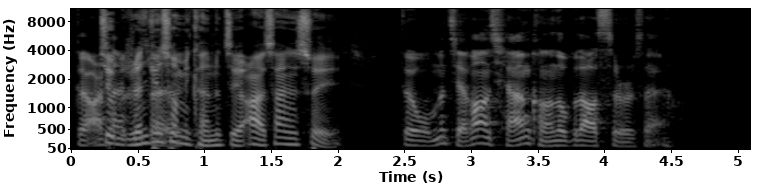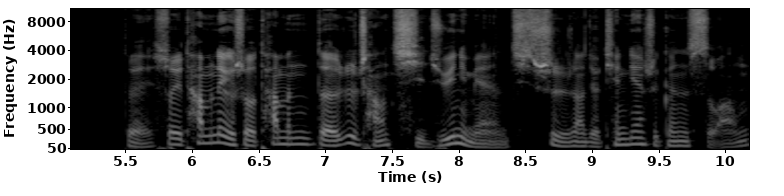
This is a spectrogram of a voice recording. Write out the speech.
对，就人均寿命可能只有二三十岁。对我们解放前可能都不到四十岁。对，所以他们那个时候，他们的日常起居里面，事实上就天天是跟死亡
